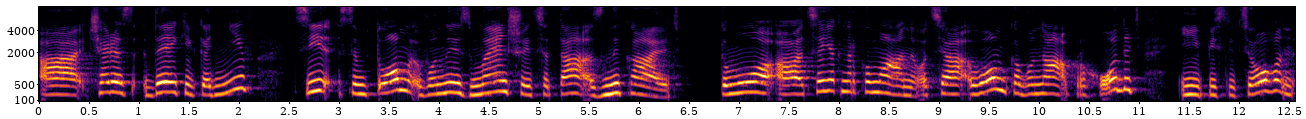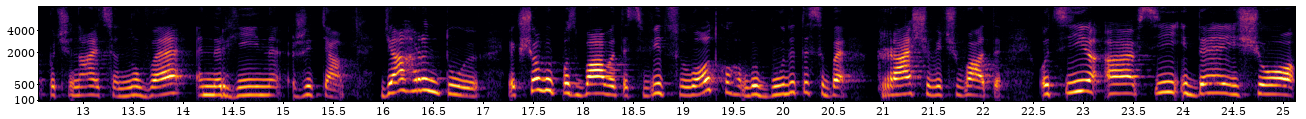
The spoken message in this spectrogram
а, через декілька днів ці симптоми вони зменшуються та зникають. Тому а, це як наркомани. Оця ломка вона проходить, і після цього починається нове енергійне життя. Я гарантую, якщо ви позбавитесь від солодкого, ви будете себе краще відчувати. Оці е, всі ідеї, що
